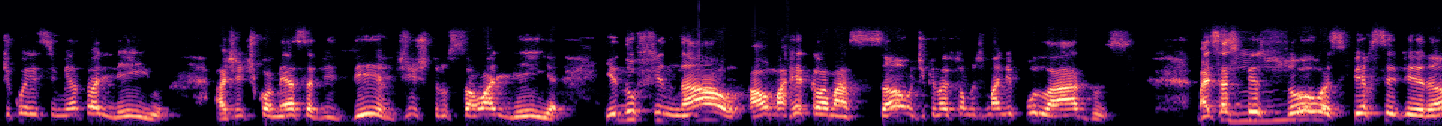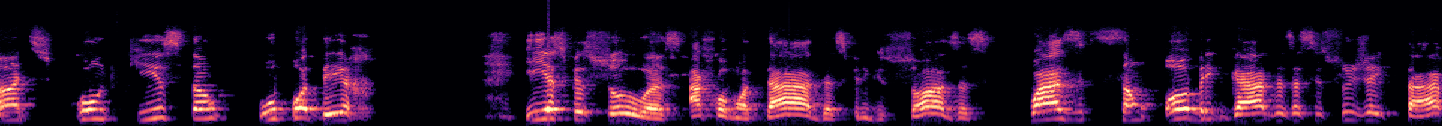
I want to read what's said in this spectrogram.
de conhecimento alheio, a gente começa a viver de instrução alheia, e no final há uma reclamação de que nós somos manipulados. Mas as Sim. pessoas perseverantes conquistam o poder. E as pessoas acomodadas, preguiçosas, quase são obrigadas a se sujeitar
